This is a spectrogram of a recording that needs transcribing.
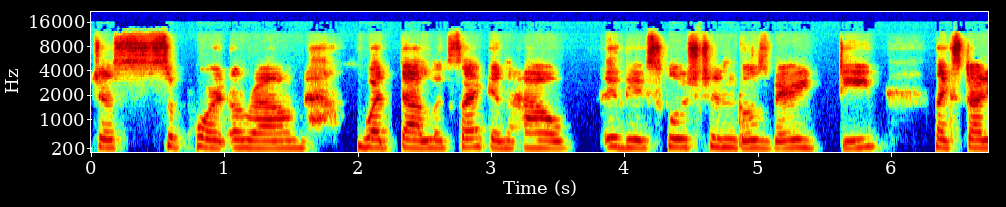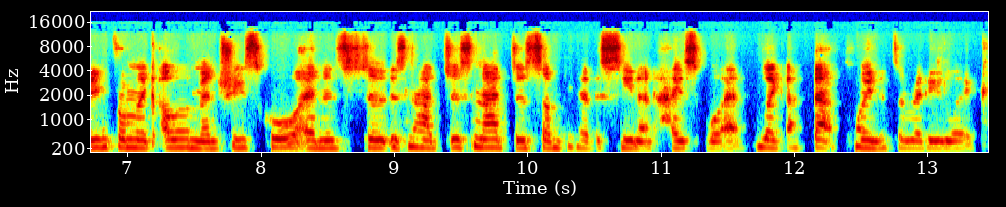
just support around what that looks like and how the exclusion goes very deep like starting from like elementary school and it's just, it's not just not just something that is seen at high school at like at that point it's already like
